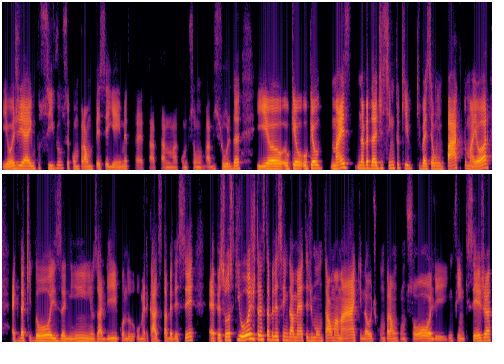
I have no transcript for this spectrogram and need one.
e hoje é impossível você comprar um PC gamer, é, tá, tá numa condição absurda. E eu, o, que eu, o que eu mais, na verdade, sinto que, que vai ser um impacto maior é que daqui dois aninhos ali, quando o mercado estabelecer, é, pessoas que hoje estão estabelecendo a meta de montar uma máquina ou de comprar um console, enfim, que seja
